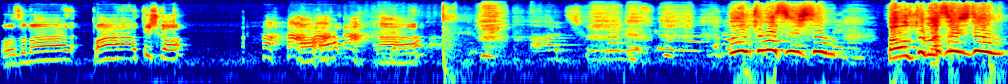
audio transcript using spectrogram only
O zaman Patişko. Aha. Aha. Aa çıkıyor. Altıma sıçtım. Altıma sıçtım.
